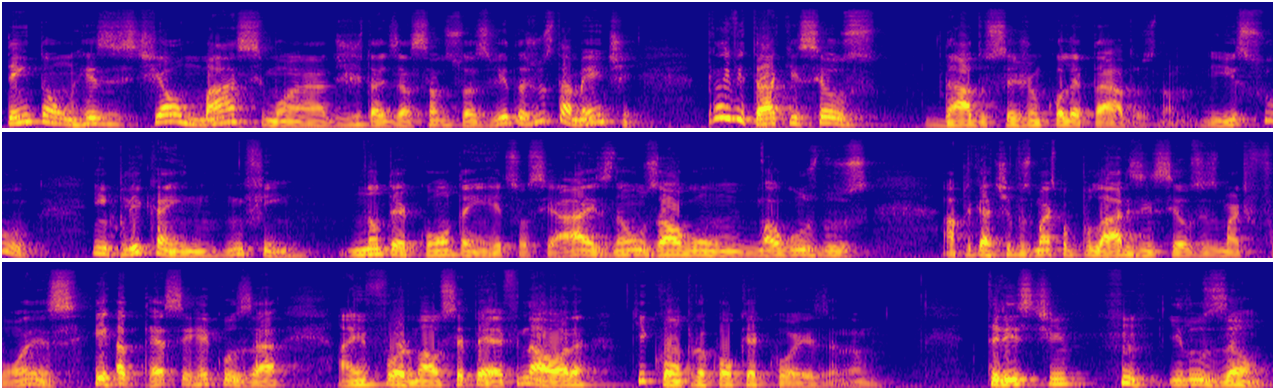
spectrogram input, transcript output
tentam resistir ao máximo à digitalização de suas vidas, justamente para evitar que seus dados sejam coletados. Não? E isso implica em, enfim, não ter conta em redes sociais, não usar algum, alguns dos aplicativos mais populares em seus smartphones e até se recusar a informar o CPF na hora que compra qualquer coisa. Não? Triste ilusão.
